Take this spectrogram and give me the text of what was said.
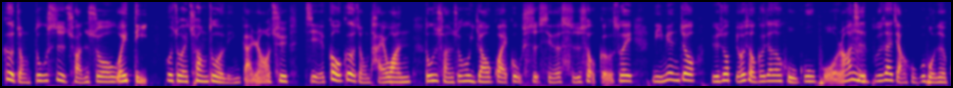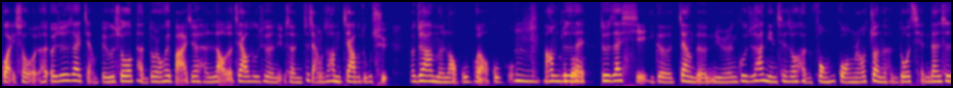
各种都市传说为底。或作为创作灵感，然后去解构各种台湾都市传说或妖怪故事，写了十首歌。所以里面就比如说有一首歌叫做《虎姑婆》，然后它其实不是在讲虎姑婆这个怪兽，而而就是在讲，比如说很多人会把一些很老的嫁不出去的女生，就讲说他们嫁不出去，然后叫他们老姑婆、老姑婆。嗯，然后他们就是在就是在写一个这样的女人故事，就是她年轻的时候很风光，然后赚了很多钱，但是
